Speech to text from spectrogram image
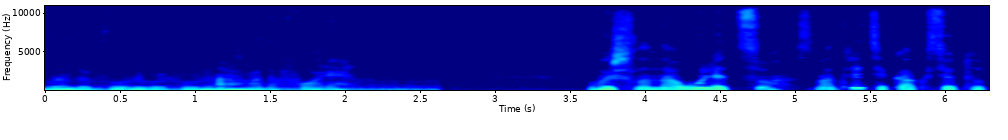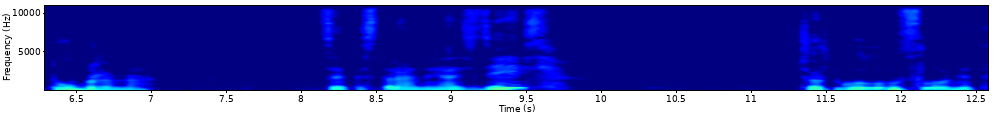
Vai fuori? А, водофоре. Вышла на улицу. Смотрите, как все тут убрано с этой стороны. А здесь черт голову сломит.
